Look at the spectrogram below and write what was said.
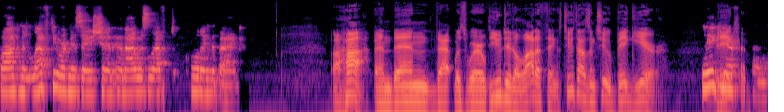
Bogman left the organization and I was left holding the bag. Aha. And then that was where you did a lot of things. 2002, big year. Big, year for them.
